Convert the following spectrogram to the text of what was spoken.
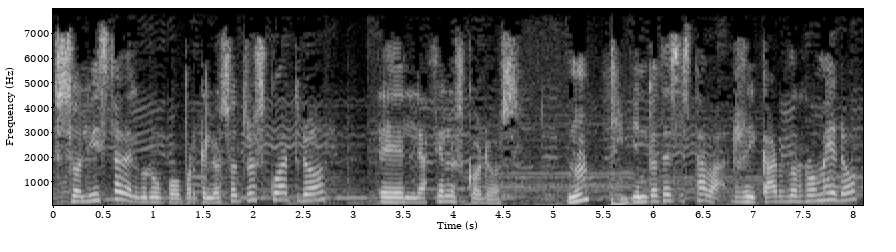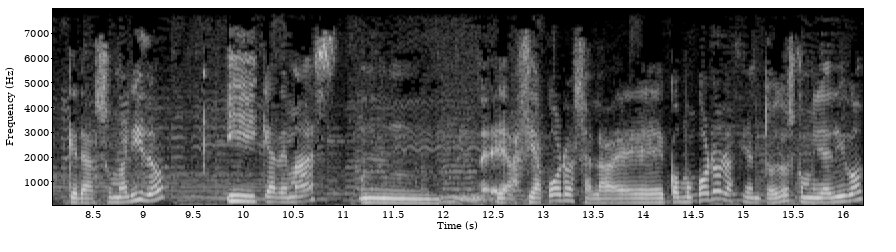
solista del grupo, porque los otros cuatro eh, le hacían los coros. Y entonces estaba Ricardo Romero, que era su marido, y que además mm, eh, hacía coros, a la- eh, como coro lo hacían todos, como ya digo,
